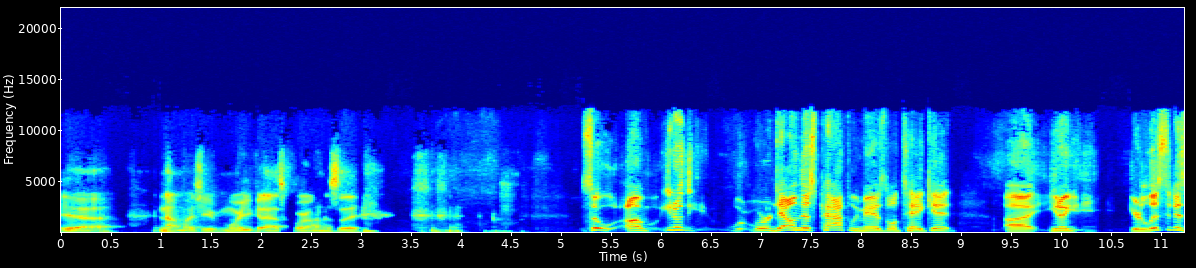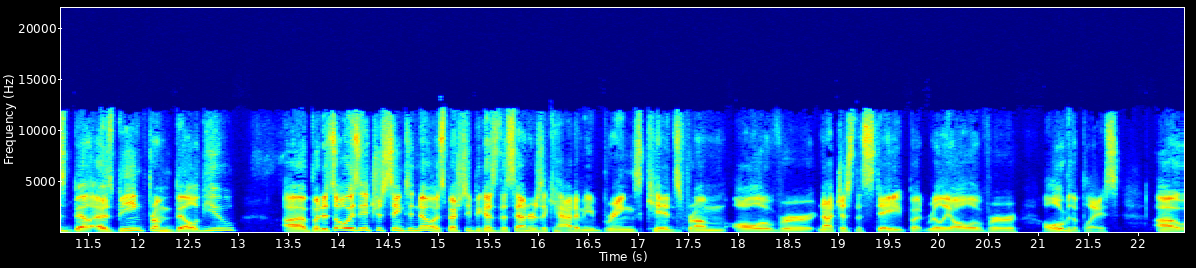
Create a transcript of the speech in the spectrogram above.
yeah, not much you, more you could ask for, honestly. so, um, you know, the, we're down this path. We may as well take it. Uh, you know, you're listed as Bel- as being from Bellevue. Uh, but it's always interesting to know, especially because the Sounders Academy brings kids from all over, not just the state, but really all over, all over the place. Uh,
